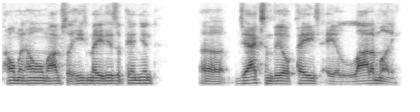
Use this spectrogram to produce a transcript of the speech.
home and home, obviously he's made his opinion. Uh, Jacksonville pays a lot of money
